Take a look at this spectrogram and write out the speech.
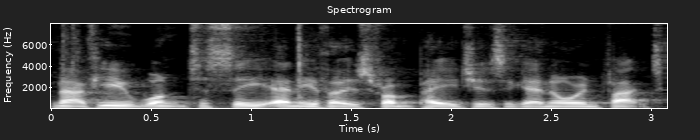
Now, if you want to see any of those front pages again, or in fact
